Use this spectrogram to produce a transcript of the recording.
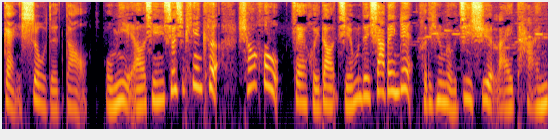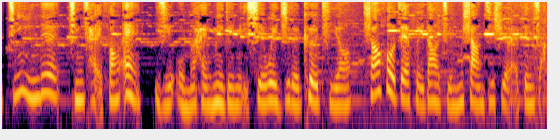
感受得到。我们也要先休息片刻，稍后再回到节目的下半段，和听众朋友继续来谈经营的精彩方案，以及我们还有面对哪些未知的课题哦。稍后再回到节目上继续来分享。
